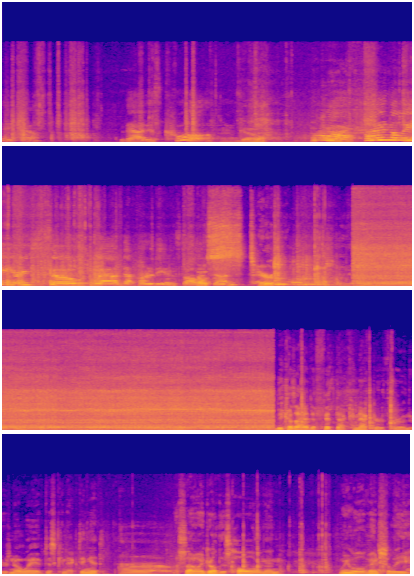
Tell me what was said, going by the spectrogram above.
There you go. That is cool. There we go. Oh, finally! Are you so glad that part of the install That is was terribly hard, actually. Because I had to fit that connector through and there's no way of disconnecting it. Oh, So I drilled this hole and then we will eventually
